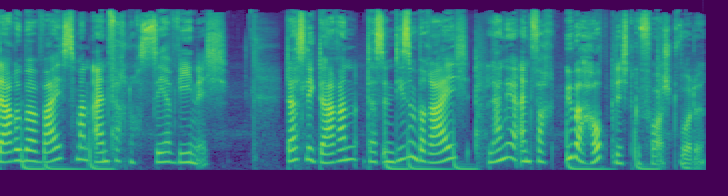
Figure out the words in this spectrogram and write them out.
darüber weiß man einfach noch sehr wenig. Das liegt daran, dass in diesem Bereich lange einfach überhaupt nicht geforscht wurde.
